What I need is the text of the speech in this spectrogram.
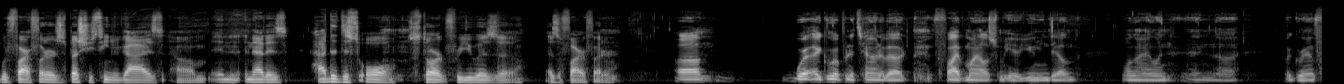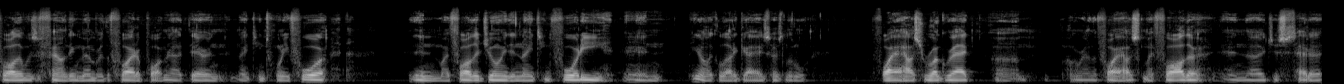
with firefighters, especially senior guys, um, and, and that is, how did this all start for you as a as a firefighter? Um, where I grew up in a town about five miles from here, Uniondale, Long Island, and uh, my grandfather was a founding member of the fire department out there in 1924. And then my father joined in 1940, and you know, like a lot of guys, I was a little firehouse rug rat. Um, hung around the firehouse with my father, and uh, just had a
